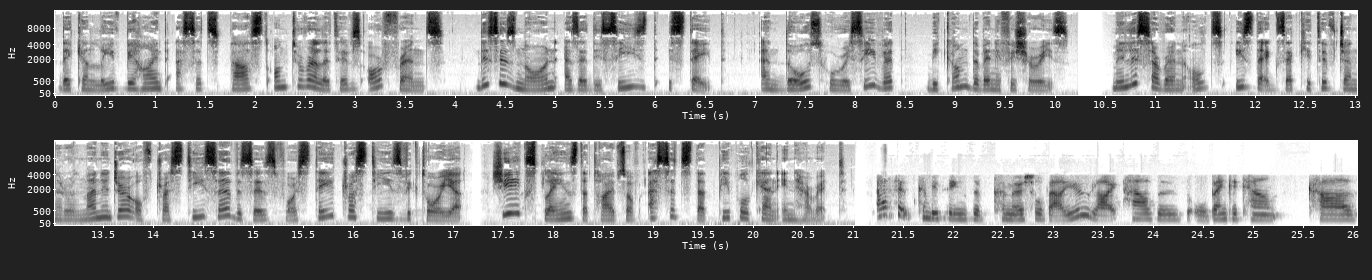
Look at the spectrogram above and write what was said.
they can leave behind assets passed on to relatives or friends. This is known as a deceased estate, and those who receive it become the beneficiaries. Melissa Reynolds is the Executive General Manager of Trustee Services for State Trustees Victoria. She explains the types of assets that people can inherit. Assets can be things of commercial value, like houses or bank accounts, cars,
